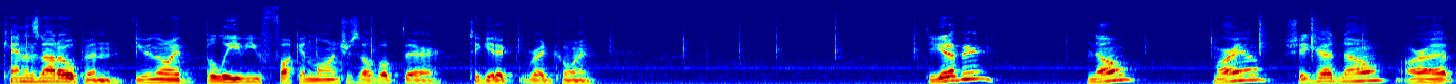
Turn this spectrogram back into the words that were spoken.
cannon's not open, even though I believe you fucking launch yourself up there to get a red coin. Do you get up here? No? Mario? Shake your head no? Alright.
